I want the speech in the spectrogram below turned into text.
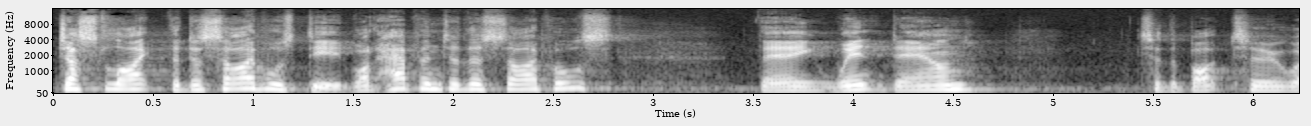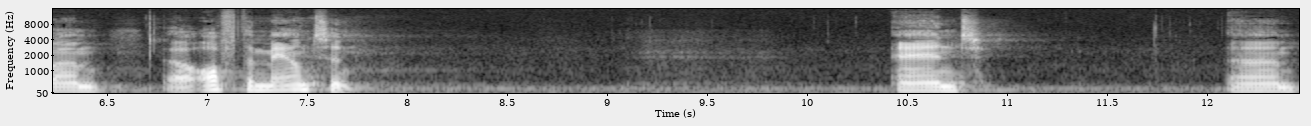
just like the disciples did. What happened to the disciples? They went down to the bot to um, uh, off the mountain, and um,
